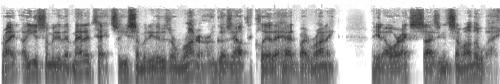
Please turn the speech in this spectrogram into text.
right? Are you somebody that meditates? Are you somebody who's a runner who goes out to clear the head by running, you know, or exercising in some other way?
